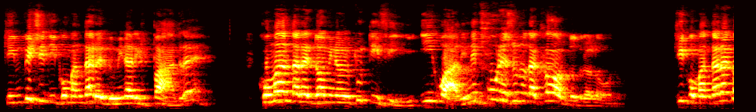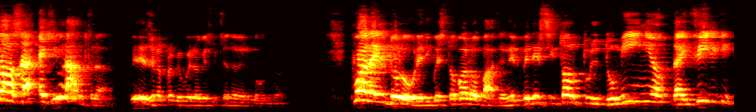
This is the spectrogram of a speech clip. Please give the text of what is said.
che invece di comandare e dominare il padre, comandano e dominano tutti i figli, i quali neppure sono d'accordo tra loro. Chi comanda una cosa e chi un'altra. Vedete, è proprio quello che succede nel mondo. Qual è il dolore di questo povero padre nel vedersi tolto il dominio dai figli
